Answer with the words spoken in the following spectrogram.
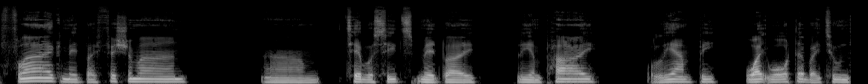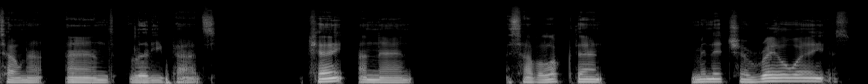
a flag made by Fisherman, um, table seats made by Liam Pie or Liampi, Whitewater by Toontowner, and lily pads. Okay, and then let's have a look then. Miniature Railways.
